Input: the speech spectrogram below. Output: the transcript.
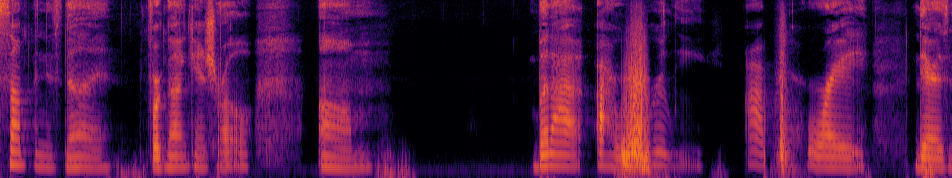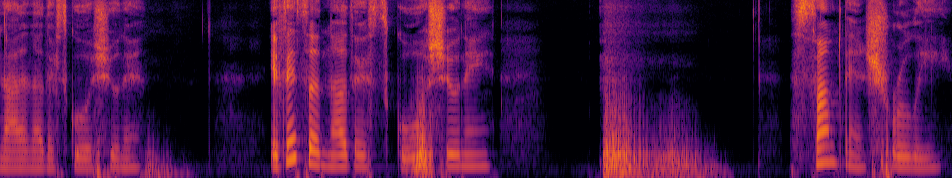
something is done for gun control. Um but I I really I pray there is not another school shooting. If it's another school shooting, something truly,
